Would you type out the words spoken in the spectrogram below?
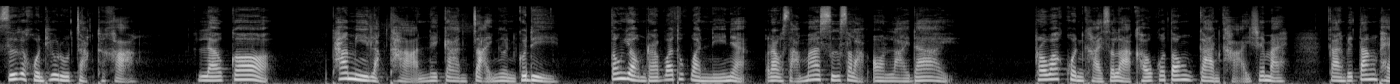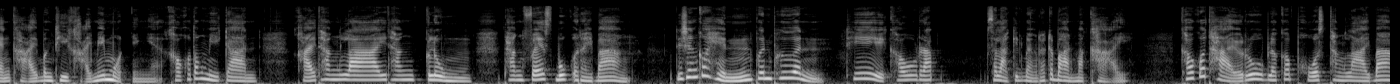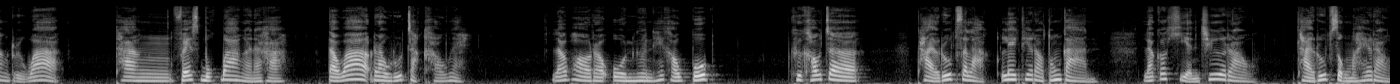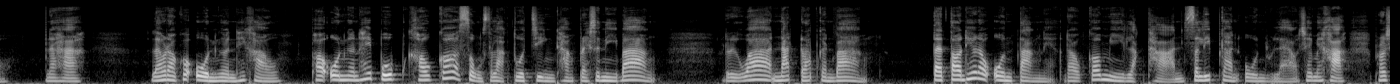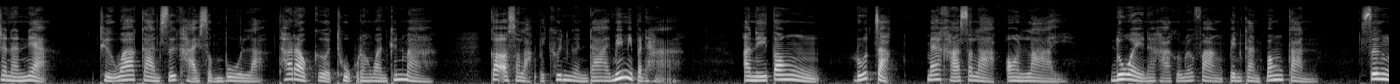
ซื้อกับคนที่รู้จักเถอะค่ะแล้วก็ถ้ามีหลักฐานในการจ่ายเงินก็ดี ต้องยอมรับว่าทุกวันนี้เนี่ยเราสามารถซื้อสลากออนไลน์ได้ เพราะว่าคนขายสลากเขาก็ต้องการขายใช่ไหม การไปตั้งแผงขายบางทีขายไม่หมดอย่างเงี้ยเขาก็ต้องมีการขายทางไลน์ทางกลุ่ม ทาง Facebook อะไรบ้าง ดิฉันก็เห็นเพื่อนๆที่เขารับสลากกินแบ่งรัฐบาลมาขาย เขาก็ถ่ายรูปแล้วก็โพสต์ทางไลน์บ้างหรือว่าทาง Facebook บ้างอะนะคะ แต่ว่าเรารู้จักเขาไง แล้วพอเราโอนเงินให้เขาปุ๊บ คือเขาจะถ่ายรูปสลากเลขที่เราต้องการ แล้วก็เขียนชื่อเรา ถ่ายรูปส่งมาให้เรานะคะ แล้วเราก็โอนเงินให้เขา พอโอนเงินให้ปุ๊บเขาก็ส่งสลากตัวจริงทางไปรษณีย์บ้าง หรือว่านัดรับกันบ้าง แต่ตอนที่เราโอนตังเนี่ยเราก็มีหลักฐานสลิปการโอนอยู่แล้วใช่ไหมคะ เพราะฉะนั้นเนี่ยถือว่าการซื้อขายสมบูรณ์ละ ถ้าเราเกิดถูกรางวัลขึ้นมา ก็เอาสลากไปขึ้นเงินได้ไม่มีปัญหา อันนี้ต้องรู้จัก แม่ค้าสลากออนไลน์ ด้วยนะคะคุณผู้ฟังเป็นการป้องกัน ซึ่ง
